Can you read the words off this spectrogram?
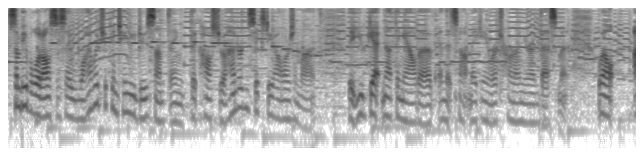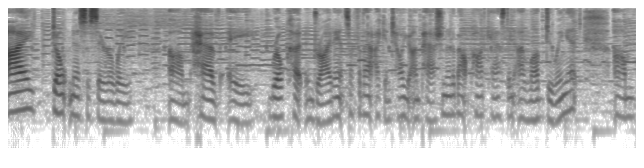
some people would also say, why would you continue to do something that costs you $160 a month that you get nothing out of and that's not making a return on your investment? Well, I don't necessarily um, have a real cut and dried answer for that. I can tell you I'm passionate about podcasting. I love doing it. Um,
